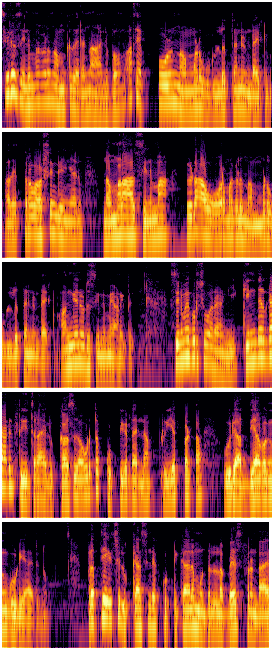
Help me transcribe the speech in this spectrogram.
ചില സിനിമകൾ നമുക്ക് തരുന്ന അനുഭവം അതെപ്പോഴും നമ്മുടെ ഉള്ളിൽ തന്നെ ഉണ്ടായിരിക്കും. അത് എത്ര വർഷം കഴിഞ്ഞാലും നമ്മൾ ആ സിനിമയുടെ ആ ഓർമ്മകൾ നമ്മുടെ ഉള്ളിൽ തന്നെ ഉണ്ടായിരിക്കും. അങ്ങനെ ഒരു സിനിമയാണിത്. സിനിമയെക്കുറിച്ച് പറയുകയാണെങ്കിൽ കിൻഡർ ഗാർഡൻ ടീച്ചറായ ലുക്കാസ് അവിടുത്തെ കുട്ടികളുടെ എല്ലാം പ്രിയപ്പെട്ട ഒരു അധ്യാപകൻ കൂടിയായിരുന്നു. പ്രത്യേകിച്ച് ലുക്കാസിന്റെ കുട്ടിക്കാലം മുതലുള്ള ബെസ്റ്റ് ഫ്രണ്ടായ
